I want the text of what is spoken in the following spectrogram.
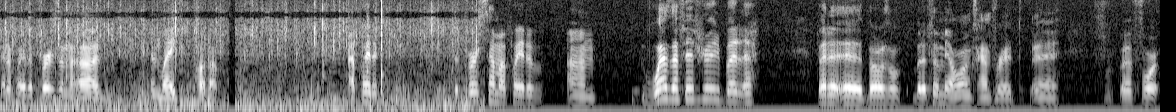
But I played the first one. Uh, in like hold up. I played it the first time I played it, um, was a fifth grade, but uh, but uh, uh, but it was but it took me a long time for it uh, for uh, for,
